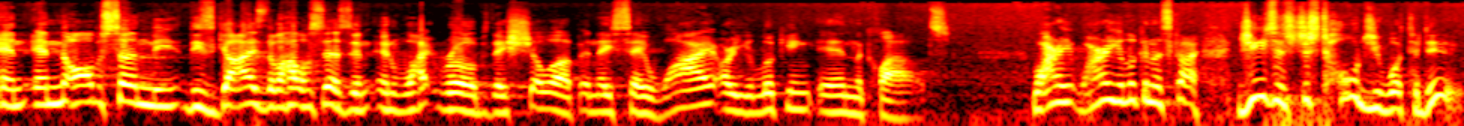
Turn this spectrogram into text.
And, and all of a sudden, the, these guys, the Bible says, in, in white robes, they show up and they say, Why are you looking in the clouds? Why are, you, why are you looking in the sky? Jesus just told you what to do.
